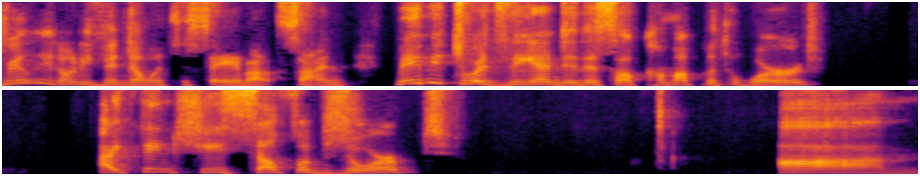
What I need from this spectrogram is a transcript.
really don't even know what to say about Simon. Maybe towards the end of this, I'll come up with a word. I think she's self-absorbed. Um,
